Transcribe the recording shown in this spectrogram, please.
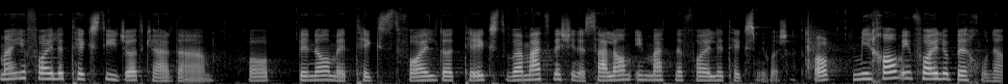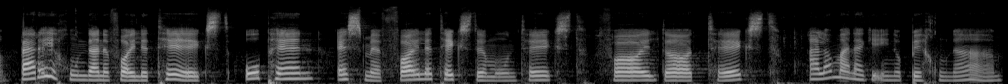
من یه فایل تکستی ایجاد کردم. خب به نام text file dot text و متنش اینه سلام این متن فایل تکست می باشد خب می‌خوام این فایل رو بخونم. برای خوندن فایل تکست open اسم فایل text مون text file dot text. الان من اگه اینو بخونم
